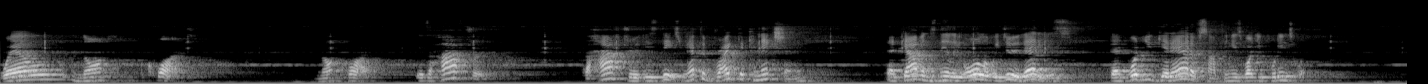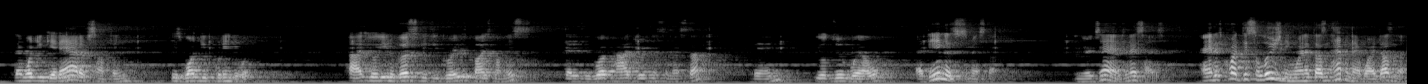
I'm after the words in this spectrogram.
Well, not quite. Not quite. It's a half truth. The half truth is this we have to break the connection that governs nearly all that we do. That is, that what you get out of something is what you put into it. That what you get out of something is what you put into it. Uh, your university degree is based on this that if you work hard during the semester, then you'll do well at the end of the semester in your exams and essays. And it's quite disillusioning when it doesn't happen that way, doesn't it?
